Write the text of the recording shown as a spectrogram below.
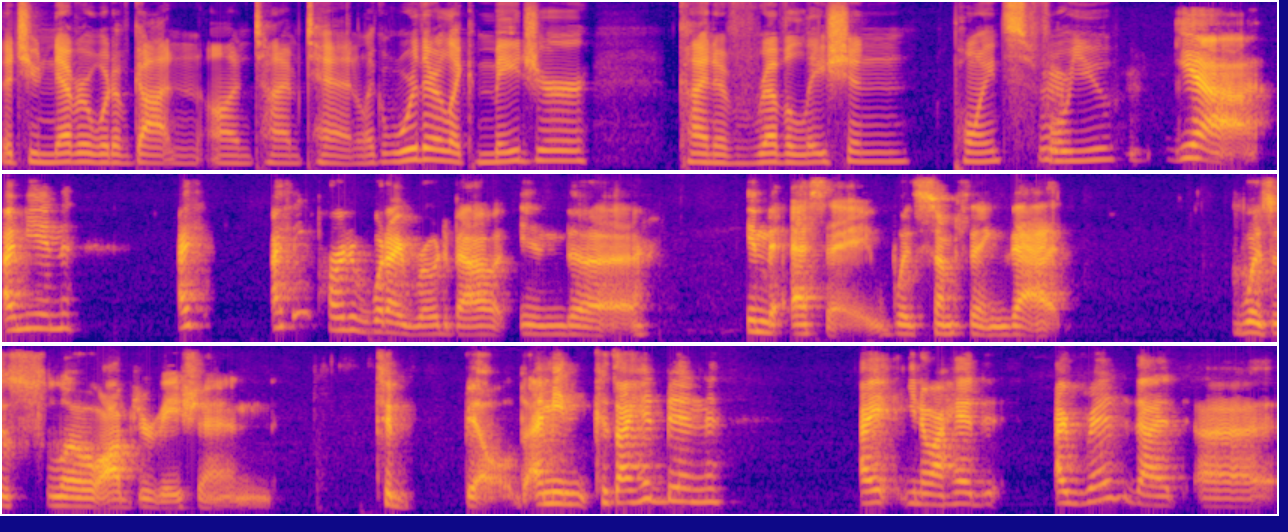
that you never would have gotten on time 10 like were there like major kind of revelation points mm. for you? Yeah, I mean, I I think part of what I wrote about in the in the essay was something that was a slow observation to build. I mean, because I had been I you know I had I read that uh,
